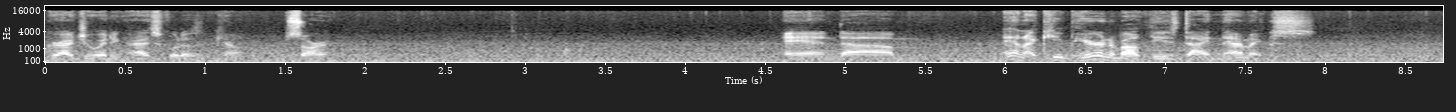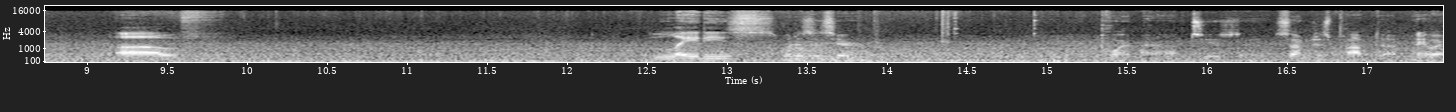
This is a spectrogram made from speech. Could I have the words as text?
Graduating high school doesn't count. I'm sorry. And um, man, I keep hearing about these dynamics of ladies. What is this here? Appointment on Tuesday. Something just popped up. Anyway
